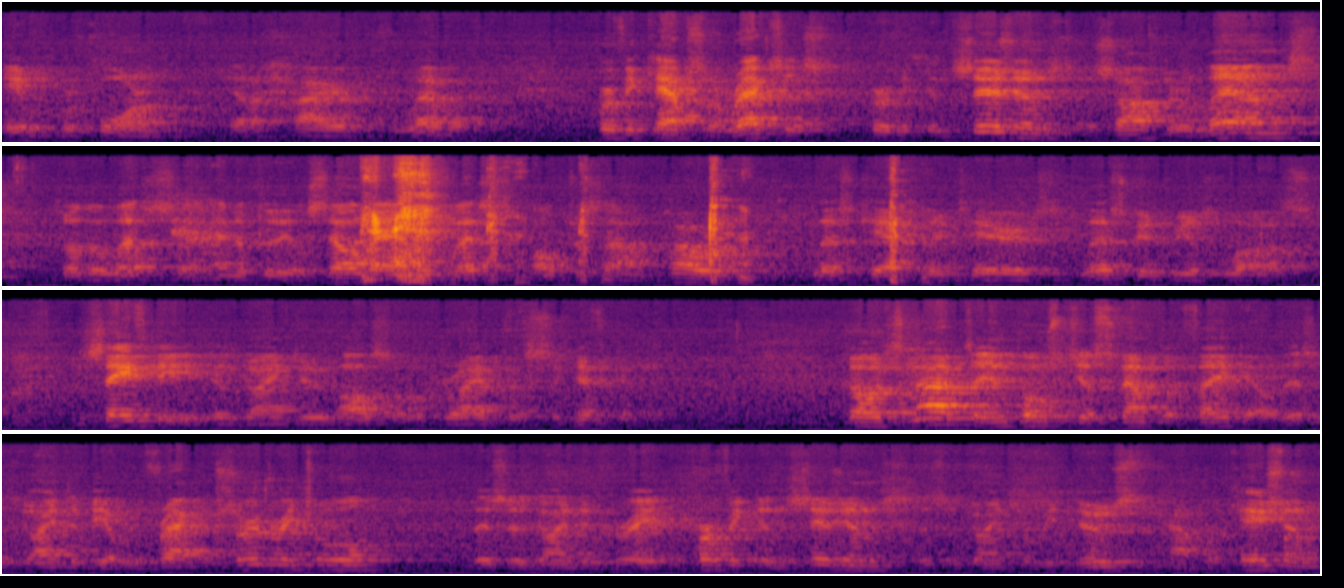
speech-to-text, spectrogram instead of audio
able to perform at a higher level. Perfect capsular capsulorhexis, perfect incisions, a softer lens, so the less uh, endothelial cell damage, less ultrasound power, less capillary tears, less vitreous loss. Safety is going to also drive this significantly. So it's not in post just femtophaco. This is going to be a refractive surgery tool. This is going to create perfect incisions. This is going to reduce complications,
